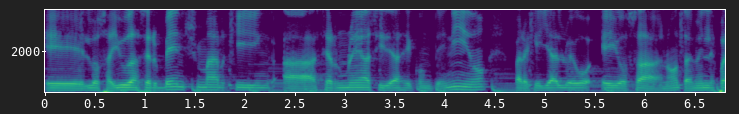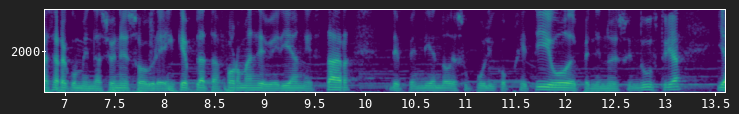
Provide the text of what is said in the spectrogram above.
eh, los ayuda a hacer benchmarking, a hacer nuevas ideas de contenido para que ya luego ellos hagan, ¿no? También les puede hacer recomendaciones sobre en qué plataformas deberían estar, dependiendo de su público objetivo, dependiendo de su industria, y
